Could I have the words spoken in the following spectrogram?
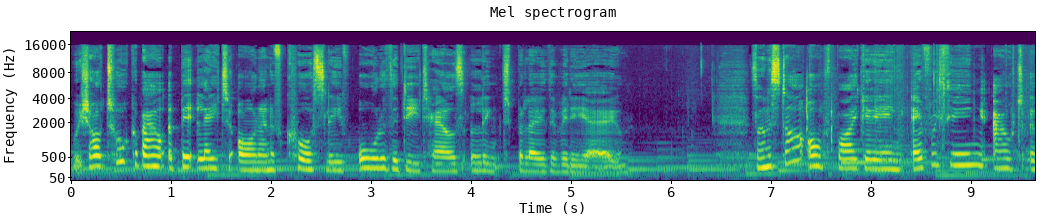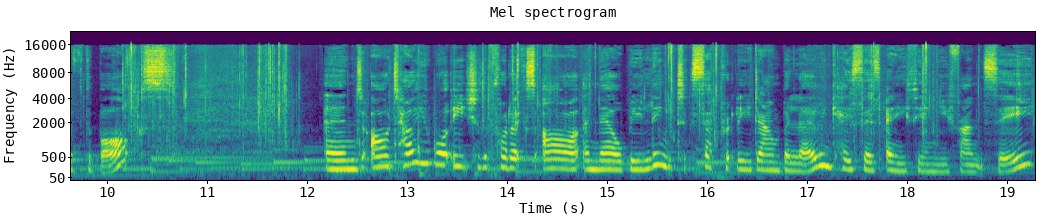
which I'll talk about a bit later on and of course leave all of the details linked below the video. So I'm going to start off by getting everything out of the box and I'll tell you what each of the products are and they'll be linked separately down below in case there's anything you fancy.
